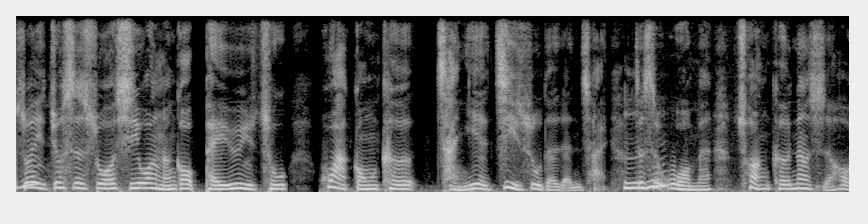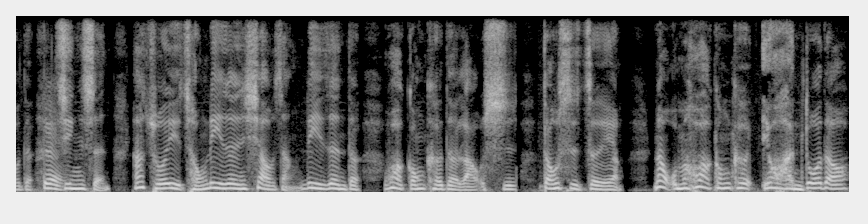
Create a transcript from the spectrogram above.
所以就是说，希望能够培育出化工科产业技术的人才，这是我们创科那时候的精神。那所以从历任校长、历任的化工科的老师都是这样。那我们化工科有很多的哦。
